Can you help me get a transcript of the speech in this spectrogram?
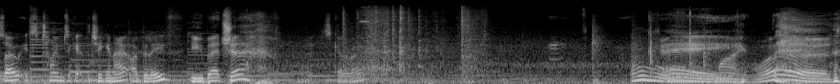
So it's time to get the chicken out, I believe. You betcha. Right, let's get her out. Okay. Oh my word!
